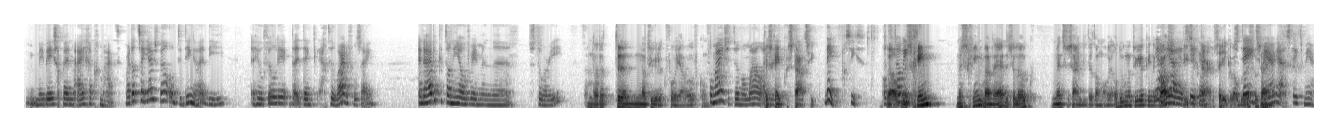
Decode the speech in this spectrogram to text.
mee bezig ben, mijn eigen heb gemaakt. Maar dat zijn juist wel ook de dingen die heel veel, ik denk echt heel waardevol zijn. En daar heb ik het dan niet over in mijn eh, story. Omdat het te natuurlijk voor jou overkomt. Voor mij is het heel normaal. Het is en- geen prestatie. Nee, precies. Terwijl misschien, misschien, want hè, er zullen ook mensen zijn die dat allemaal wel doen natuurlijk in de Ja, klas. ja, ja, die zeker. zich daar zeker wel bewust van Steeds zijn. meer, ja, steeds meer.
